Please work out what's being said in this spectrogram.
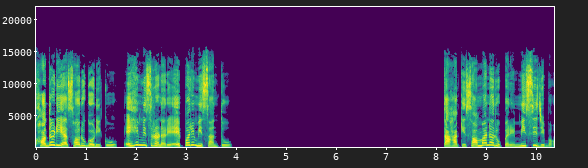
ଖଦଡିଆ ସରୁ ଗୋଡ଼ିକୁ ଏହି ମିଶ୍ରଣରେ ଏପରି ମିଶାନ୍ତୁ ତାହାକି ସମାନ ରୂପରେ ମିଶିଯିବ।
